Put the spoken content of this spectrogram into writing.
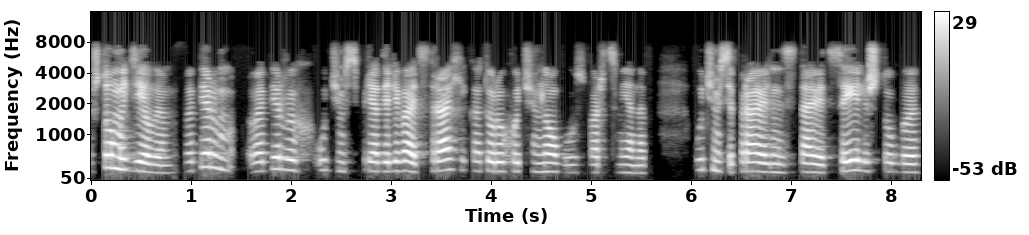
Что мы делаем? Во-первых, во-первых, учимся преодолевать страхи, которых очень много у спортсменов учимся правильно ставить цели, чтобы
